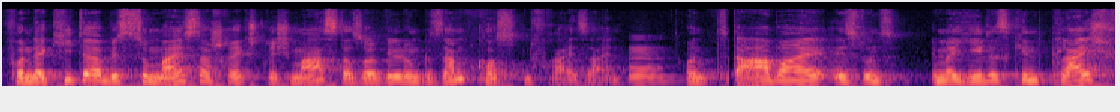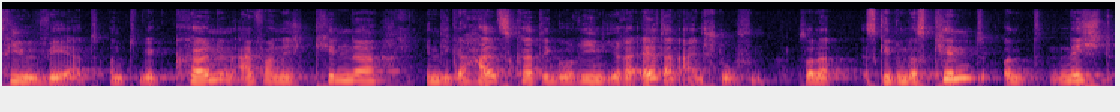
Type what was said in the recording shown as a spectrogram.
von der Kita bis zum Meister-Master soll Bildung gesamtkostenfrei sein. Mhm. Und dabei ist uns immer jedes Kind gleich viel wert. Und wir können einfach nicht Kinder in die Gehaltskategorien ihrer Eltern einstufen, sondern es geht um das Kind und nicht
